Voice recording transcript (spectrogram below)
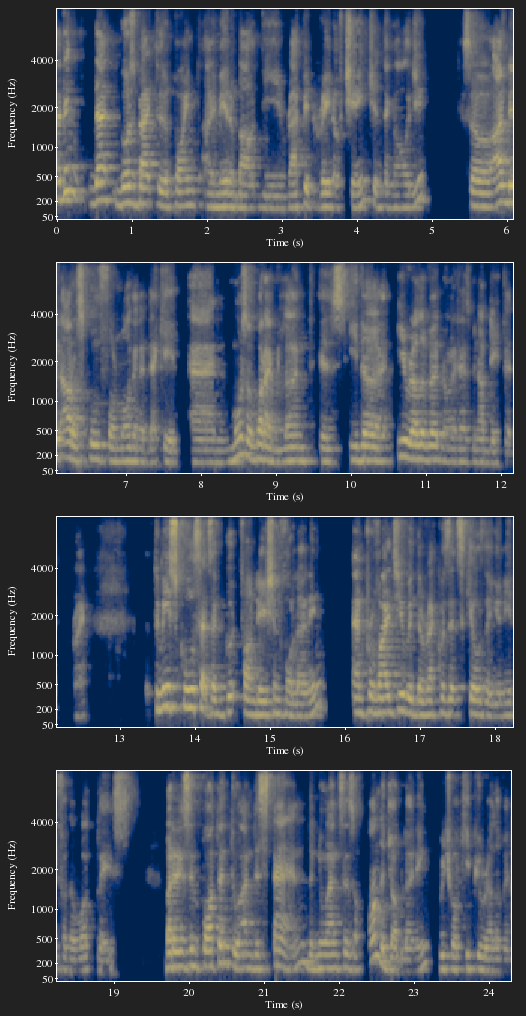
I think that goes back to the point I made about the rapid rate of change in technology. So I've been out of school for more than a decade, and most of what I've learned is either irrelevant or it has been updated, right? To me, school sets a good foundation for learning and provides you with the requisite skills that you need for the workplace. But it is important to understand the nuances of on the job learning, which will keep you relevant.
